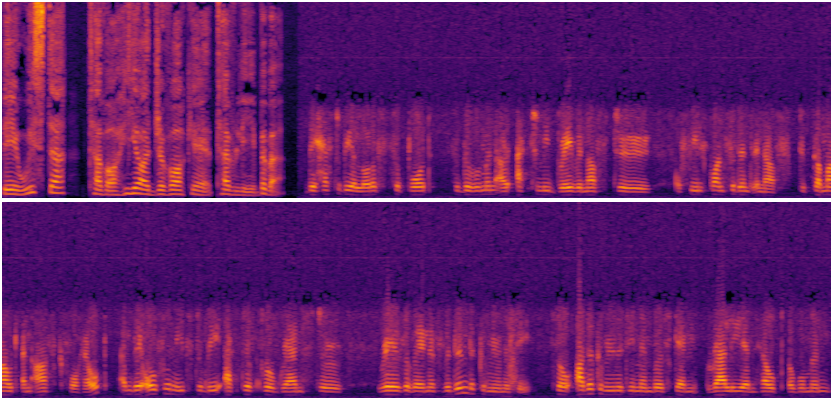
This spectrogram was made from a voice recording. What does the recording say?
بیویست تواهی جواک تولی ببه. There has to be a lot of support so the women are actually brave enough to or feel confident enough to come out and ask for help. And there also needs to be active programs to raise awareness within the community so other community members can rally and help a woman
